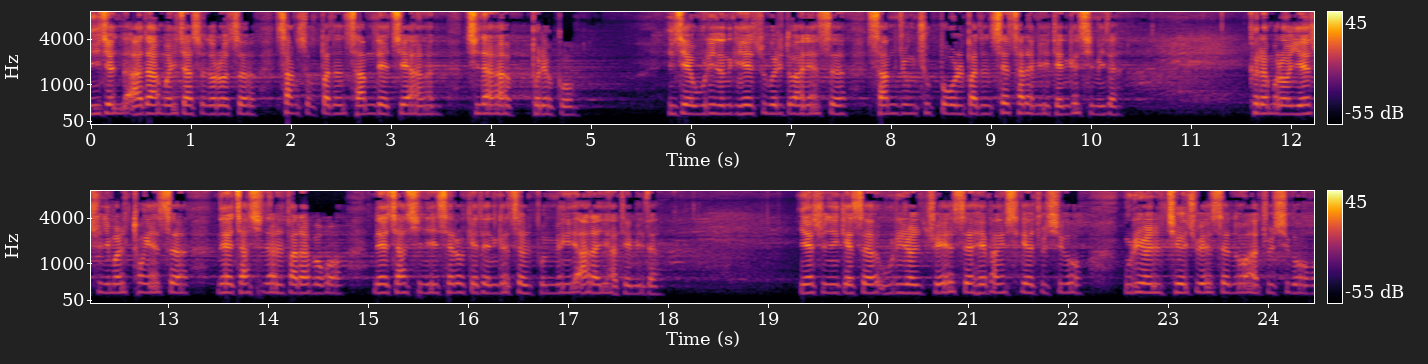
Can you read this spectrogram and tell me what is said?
이전 아담의 자손으로서 상속받은 3대 재앙은 지나가 버렸고 이제 우리는 예수 그리스도 안에서 삼중 축복을 받은 새 사람이 된 것입니다. 그러므로 예수님을 통해서 내 자신을 바라보고 내 자신이 새롭게 된 것을 분명히 알아야 됩니다. 예수님께서 우리를 죄에서 해방시켜 주시고 우리를 저주에서 놓아 주시고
